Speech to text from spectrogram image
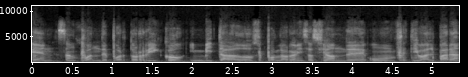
en San Juan de Puerto Rico, invitados por la organización de un festival para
